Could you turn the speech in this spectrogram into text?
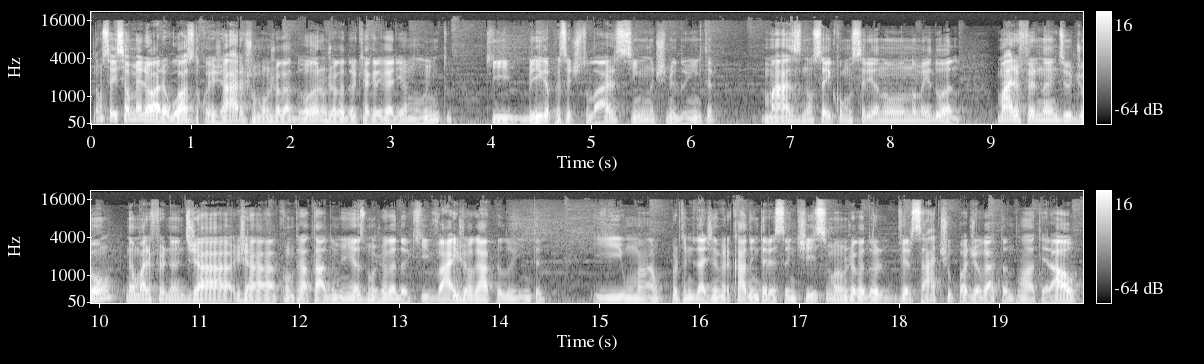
Não sei se é o melhor, eu gosto do Cuejar, acho um bom jogador, um jogador que agregaria muito, que briga para ser titular, sim, no time do Inter, mas não sei como seria no, no meio do ano. Mário Fernandes e o John, né? O Mário Fernandes já, já contratado mesmo, um jogador que vai jogar pelo Inter e uma oportunidade no mercado interessantíssima, um jogador versátil, pode jogar tanto na lateral,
